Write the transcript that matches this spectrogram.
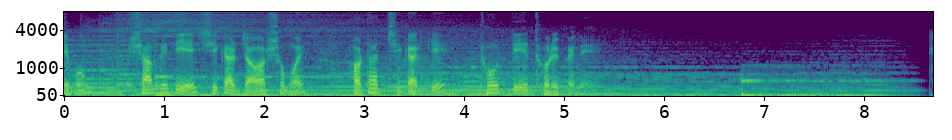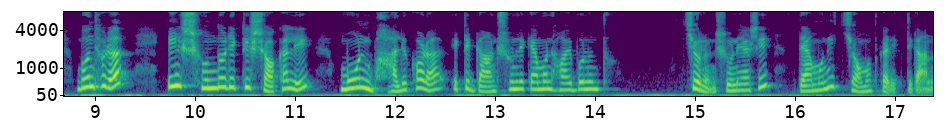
এবং সামনে দিয়ে শিকার যাওয়ার সময় হঠাৎ শিকারকে ঠোঁট দিয়ে ধরে ফেলে। বন্ধুরা এই সুন্দর একটি সকালে মন ভালো করা একটি গান শুনলে কেমন হয় বলুন তো? চলুন শুনে আসি তেমনই চমৎকার একটি গান।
